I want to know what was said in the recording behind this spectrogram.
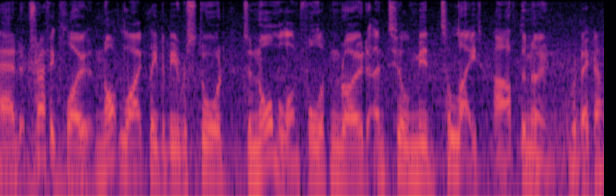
and traffic flow not likely to be restored to normal on Fullarton Road until mid to late afternoon. Rebecca?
